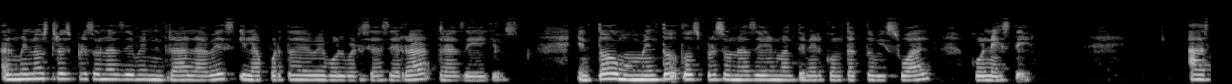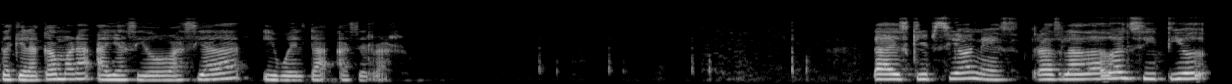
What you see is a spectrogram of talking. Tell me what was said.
al menos tres personas deben entrar a la vez y la puerta debe volverse a cerrar tras de ellos. En todo momento, dos personas deben mantener contacto visual con este hasta que la cámara haya sido vaciada y vuelta a cerrar. La descripción es: trasladado al sitio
